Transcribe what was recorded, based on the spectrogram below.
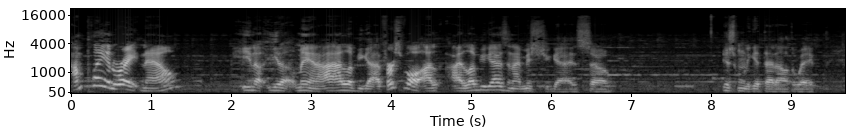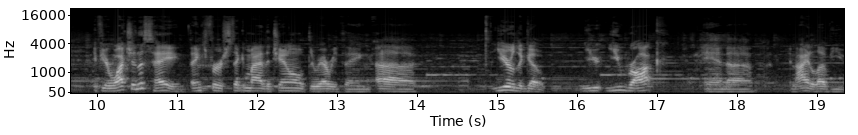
I'm playing right now. You know, you know, man, I, I love you guys. First of all, I I love you guys and I missed you guys. So, just want to get that out of the way. If you're watching this, hey, thanks for sticking by the channel through everything. Uh, you're the goat. You you rock, and uh, and I love you.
